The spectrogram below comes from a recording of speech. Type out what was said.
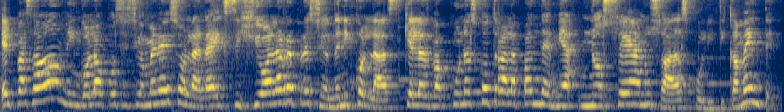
El pasado domingo la oposición venezolana exigió a la represión de Nicolás que las vacunas contra la pandemia no sean usadas políticamente.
